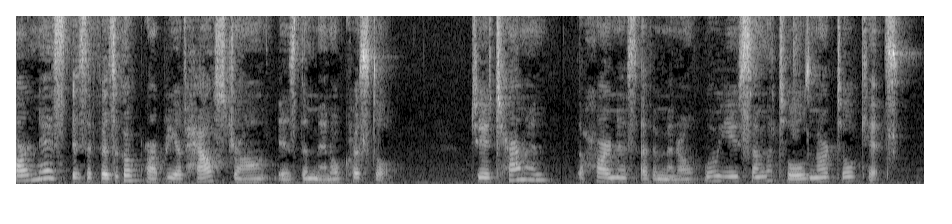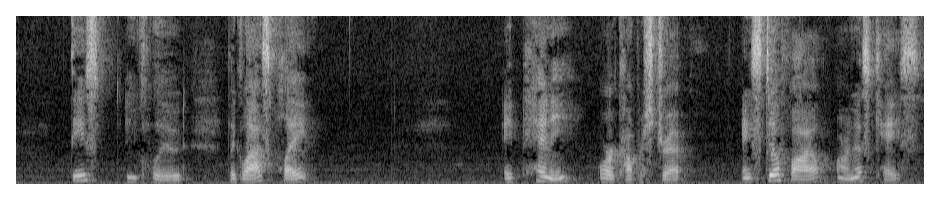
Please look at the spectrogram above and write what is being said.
Hardness is the physical property of how strong is the mineral crystal. To determine the hardness of a mineral, we'll use some of the tools in our toolkits. These include the glass plate, a penny or a copper strip, a steel file, or in this case,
